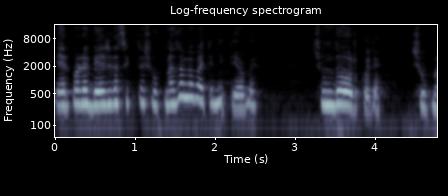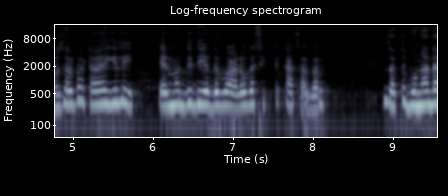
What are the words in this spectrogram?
এরপরে বেশ গাছিকতে শুকনো জালও বাইটে নিতে হবে। সুন্দর করে। শুকনো জাল বাটা হয়ে গেলে এর মধ্যে দিয়ে দেবো আরও গাছিকতে কাঁচা জাল, যাতে বুনাটা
